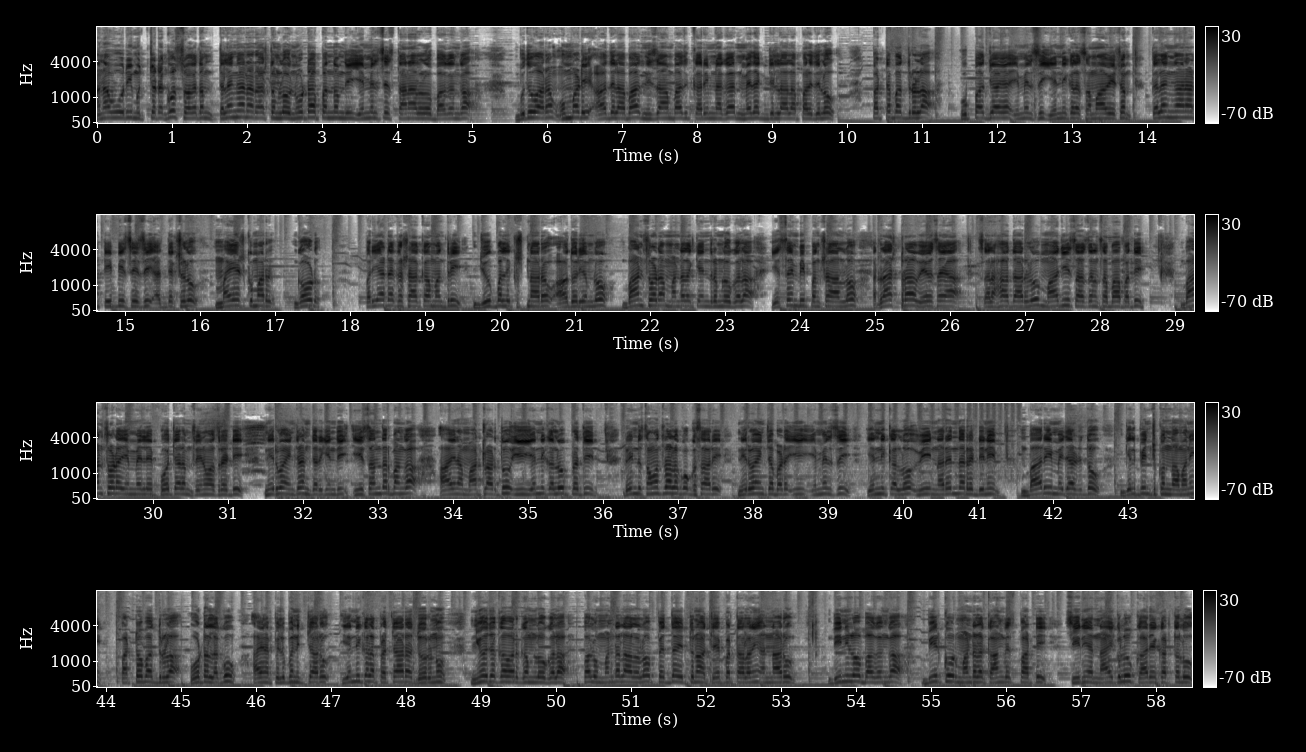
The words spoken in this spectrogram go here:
మన ఊరి ముచ్చటకు స్వాగతం. తెలంగాణ రాష్ట్రంలో నూట పంతొమ్మిది ఎమ్మెల్సీ స్థానాలలో భాగంగా బుధవారం ఉమ్మడి ఆదిలాబాద్ నిజామాబాద్ కరీంనగర్ మెదక్ జిల్లాల పరిధిలో పట్టభద్రుల ఉపాధ్యాయ ఎమ్మెల్సీ ఎన్నికల సమావేశం తెలంగాణ టీపీసీసీ అధ్యక్షులు మహేష్ కుమార్ గౌడ్ పర్యాటక శాఖ మంత్రి జూపల్లి కృష్ణారావు ఆధ్వర్యంలో బాన్స్వాడ మండల కేంద్రంలో గల ఎస్ఎంబి ఫంక్షన్లో రాష్ట్ర వ్యవసాయ సలహాదారులు మాజీ శాసనసభాపతి బాన్సోడ ఎమ్మెల్యే పోచారం శ్రీనివాసరెడ్డి నిర్వహించడం జరిగింది. ఈ సందర్భంగా ఆయన మాట్లాడుతూ ఈ ఎన్నికలు ప్రతి రెండు సంవత్సరాలకు ఒకసారి నిర్వహించబడే ఈ ఎమ్మెల్సీ ఎన్నికల్లో వి. నరేందర్ రెడ్డిని భారీ మెజారిటీతో గెలిపించుకుందామని పట్టభద్రుల ఓటర్లకు ఆయన పిలుపునిచ్చారు. ఎన్నికల ప్రచార జోరును నియోజకవర్గంలో గల పలు మండలాలలో పెద్ద ఎత్తున చేపట్టాలని అన్నారు. దీనిలో భాగంగా బీర్కూర్ మండల కాంగ్రెస్ పార్టీ సీనియర్ నాయకులు కార్యకర్తలు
